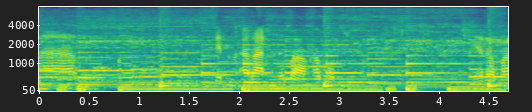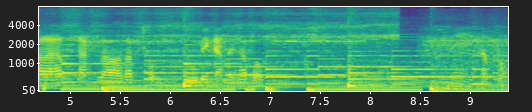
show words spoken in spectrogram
มาเส้นอารันหรือเปล่าครับผมเดี๋ยวเรามาดักรอรับชมดูด้วยกันเลยครับผมนี่ครับผม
